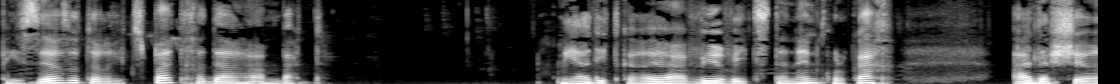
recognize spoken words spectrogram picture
פיזר זאת על רצפת חדר האמבט. מיד התקרר האוויר והצטנן כל כך, עד אשר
